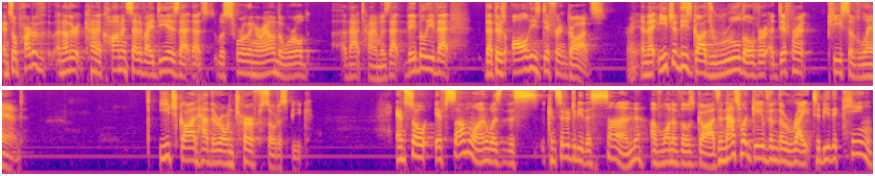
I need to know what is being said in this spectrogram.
And so part of another kind of common set of ideas that, that was swirling around the world at that time was that they believed that that there's all these different gods, right? And that each of these gods ruled over a different piece of land. Each god had their own turf, so to speak. And so, if someone was this, considered to be the son of one of those gods, and that's what gave them the right to be the king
